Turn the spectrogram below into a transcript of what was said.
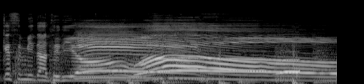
끝났네. 끝났어 여러분 다 깼습니다 드디어 예. 와우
